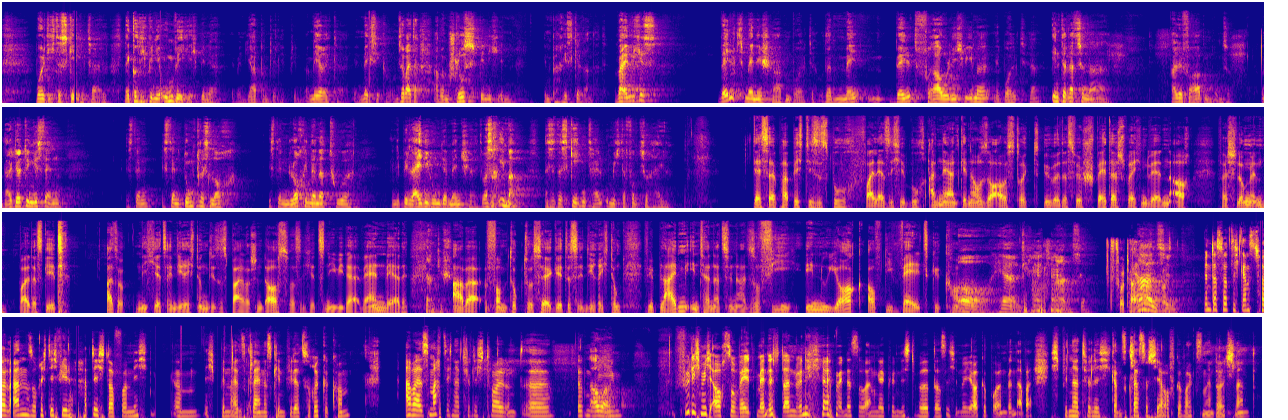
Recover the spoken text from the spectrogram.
wollte ich das Gegenteil. Na Gott, ich bin ja Umwege, ich bin ja in Japan gelebt, in Amerika, in Mexiko und so weiter. Aber am Schluss bin ich in, in Paris gelandet, weil ich es weltmännisch haben wollte oder weltfraulich, wie immer ihr wollt, ja? international, alle Farben und so. Und Altötting ist ein, ist, ein, ist ein dunkles Loch, ist ein Loch in der Natur, eine Beleidigung der Menschheit, was auch immer. Also das Gegenteil, um mich davon zu heilen. Deshalb habe ich dieses Buch, weil er sich im Buch annähernd genauso ausdrückt, über das wir später sprechen werden, auch verschlungen, weil das geht also nicht jetzt in die Richtung dieses bayerischen Dorfs, was ich jetzt nie wieder erwähnen werde. Dankeschön. Aber vom Duktus her geht es in die Richtung, wir bleiben international. Sophie, in New York auf die Welt gekommen. Oh, herrlich. Wahnsinn. Total. Wahnsinn. Ich finde, das hört sich ganz toll an. So richtig viel hatte ich davon nicht. Ähm, ich bin als kleines Kind wieder zurückgekommen. Aber es macht sich natürlich toll und äh, irgendwie. Aua fühle ich mich auch so weltmännisch dann, wenn ich, wenn das so angekündigt wird, dass ich in New York geboren bin. Aber ich bin natürlich ganz klassisch hier aufgewachsen in Deutschland.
